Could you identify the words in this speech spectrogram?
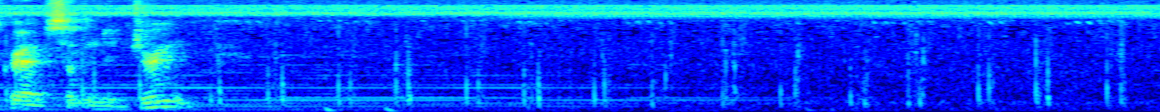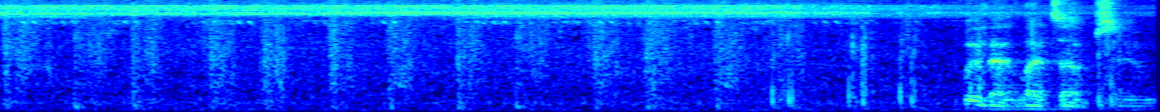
Let's grab something to drink. Hopefully that lets up soon.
